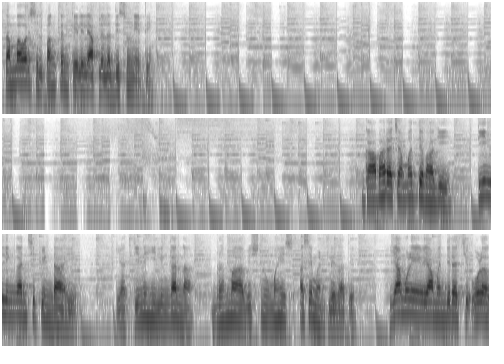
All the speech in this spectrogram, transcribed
स्तंभावर शिल्पांकन केलेले आपल्याला दिसून येते. गाभाऱ्याच्या मध्यभागी तीन लिंगांची पिंड आहे. या तीनही लिंगांना ब्रह्मा विष्णू महेश असे म्हटले जाते. यामुळे या मंदिराची ओळख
